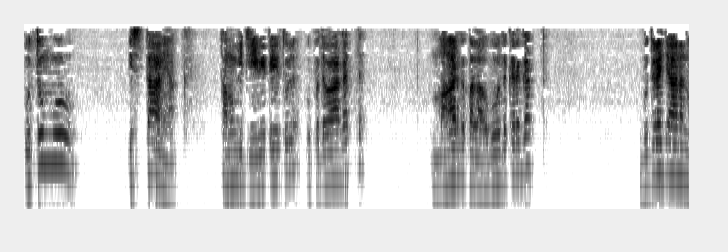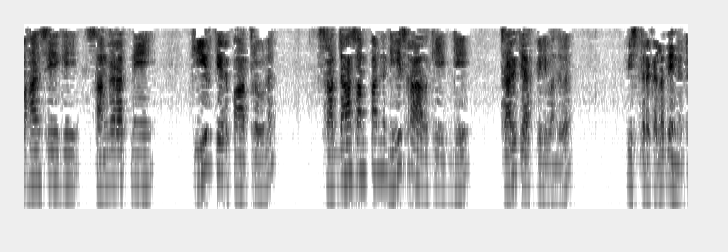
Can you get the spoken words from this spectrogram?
උතුම් වූ ස්ථානයක් තමුන්ගේ ජීවිතය තුළ උපදවාගත්ත මාර්ගඵල අවබෝධ කරගත් බුදුරජාණන් වහන්සේගේ සංඝ රත්නයේ කීර්තියට පාත්‍ර වුණ ශ්‍රද්ධා සම්පන්න ගිහි ශ්‍රාවකයෙක්ගේ චරිතයක් පිළිබඳව විස්තර කරලා දෙන්නට.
